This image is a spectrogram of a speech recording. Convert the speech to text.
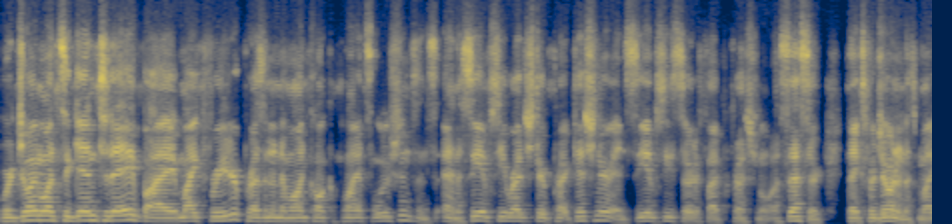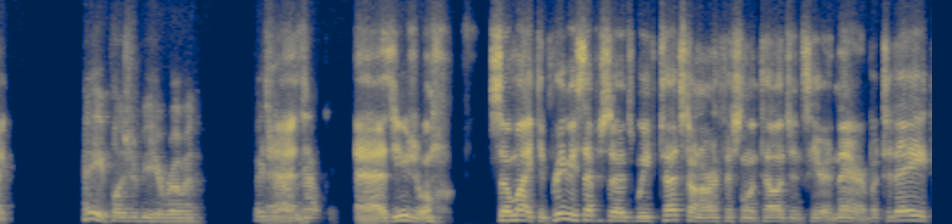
We're joined once again today by Mike Frieder, president of On Call Compliance Solutions and, and, a CMMC registered practitioner and CMMC certified professional assessor. Thanks for joining us, Mike. Hey, pleasure to be here, Roman. Thanks for having me. As usual. So, Mike, in previous episodes, we've touched on artificial intelligence here and there, but today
